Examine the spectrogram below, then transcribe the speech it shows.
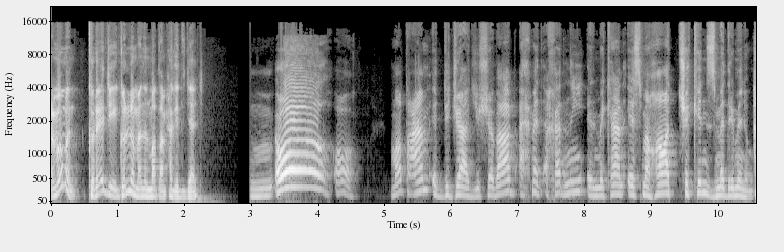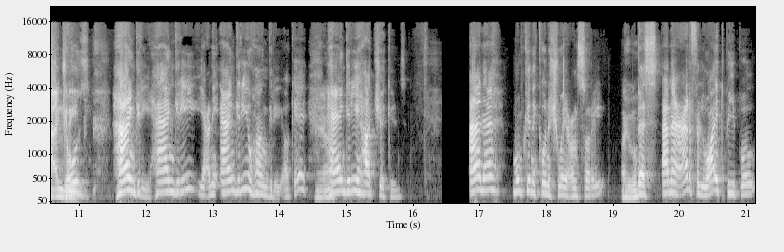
عموما كوريجي يقول لهم عن المطعم حق الدجاج. أوه أوه. مطعم الدجاج. يا شباب أحمد أخذني المكان اسمه hot chickens مدري منو. Hangry. Joe's؟ hangry hangry يعني angry و hungry أوكي؟ Hangry hot chickens أنا ممكن أكون شوي عنصري أيوه. بس أنا أعرف ال white people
